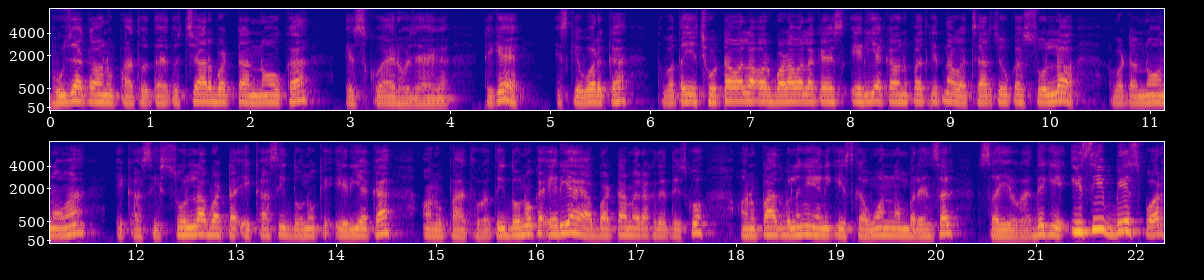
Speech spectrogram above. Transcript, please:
भुजा का अनुपात होता है तो चार बट्टा नौ का स्क्वायर हो जाएगा, ठीक है? इसके वर्ग का तो बताइए छोटा वाला और बड़ा वाला का एरिया का अनुपात कितना होगा? चार चौका सोलह बटा नौ, नवा इक्यासी, सोलह बटा इक्यासी दोनों के एरिया का अनुपात होगा। तो ये दोनों का एरिया है, आप बटा में रख देते इसको, अनुपात बोलेंगे, यानी कि इसका वन नंबर आंसर सही होगा। देखिए, इसी बेस पर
